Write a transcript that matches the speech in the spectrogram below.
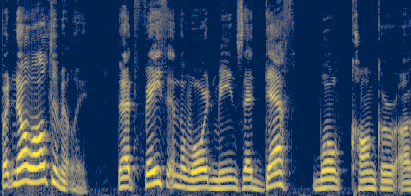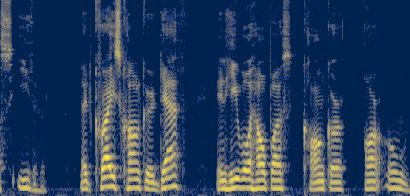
but know ultimately that faith in the Lord means that death won't conquer us either. That Christ conquered death and he will help us conquer our own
